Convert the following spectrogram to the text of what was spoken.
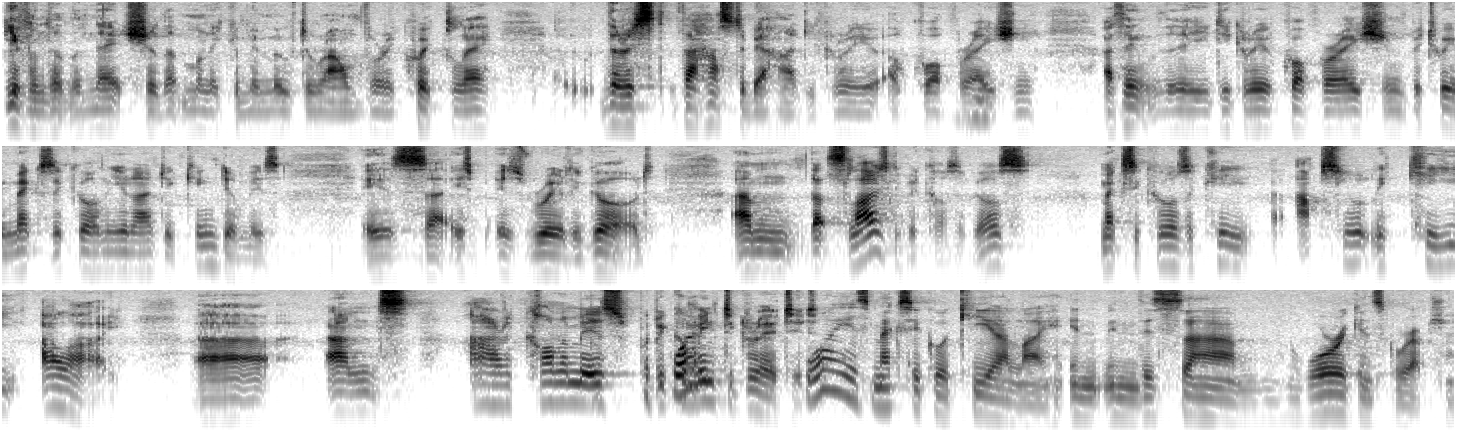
given that the nature that money can be moved around very quickly, there, is, there has to be a high degree of cooperation. I think the degree of cooperation between Mexico and the United Kingdom is, is, uh, is, is really good. Um, that's largely because of us. Mexico is a key, absolutely key ally. Uh, and our economies But become why- integrated. Why is Mexico a key ally in, in this um, war against corruption?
